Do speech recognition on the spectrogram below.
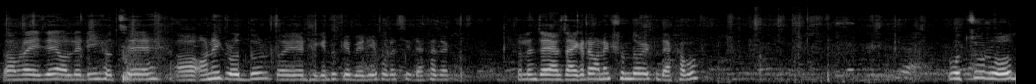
তো আমরা এই যে অলরেডি হচ্ছে অনেক রোদ্দুর, তো এই ঢেকে ঢুকে বেরিয়ে পড়েছি, দেখা যাক। চলেন যাই, আর জায়গাটা অনেক সুন্দর, একটু দেখাবো। প্রচুর রোদ।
